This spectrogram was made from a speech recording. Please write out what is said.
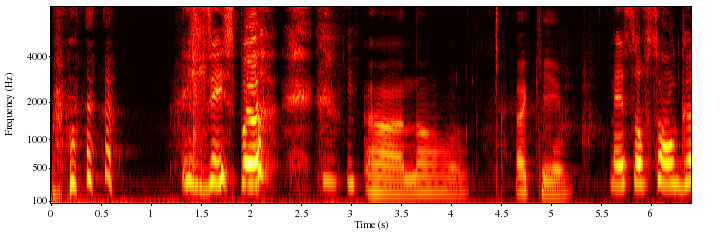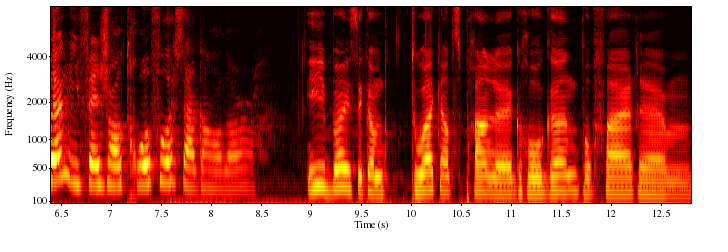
Ils disent pas. Ah, non. Ok. Mais sauf son gun, il fait genre trois fois sa grandeur. Eh boy, c'est comme toi quand tu prends le gros gun pour faire. euh,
